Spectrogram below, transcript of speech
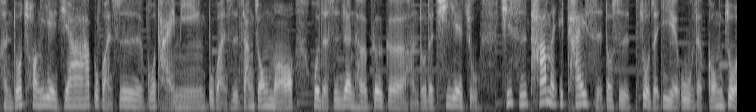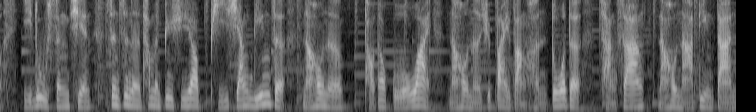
很多创业家，不管是郭台铭，不管是张忠谋，或者是任何各个很多的企业主，其实他们一开始都是做着业务的工作，一路升迁，甚至呢，他们必须要皮箱拎着，然后呢。跑到国外，然后呢，去拜访很多的厂商，然后拿订单。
